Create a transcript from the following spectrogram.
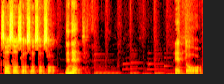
そうそうそうそうそうそう。でね、えっと、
